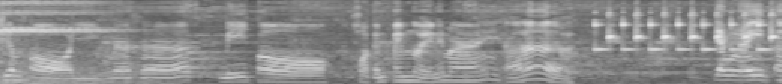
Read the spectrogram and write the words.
เชื่อมต่ออีกนะฮะ มีต่อ ขอเต็มๆหน่อยได้ไหม เออ ยังไง เอ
